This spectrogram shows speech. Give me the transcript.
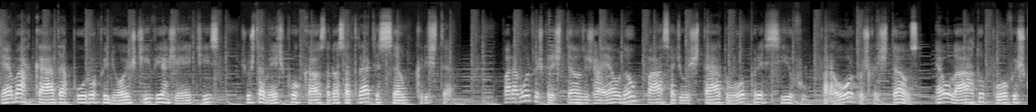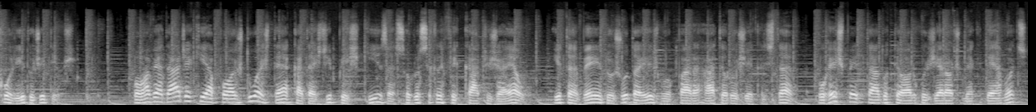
é marcada por opiniões divergentes justamente por causa da nossa tradição cristã. Para muitos cristãos, Israel não passa de um estado opressivo. Para outros cristãos, é o lar do povo escolhido de Deus. Bom, a verdade é que após duas décadas de pesquisa sobre o significado de Israel e também do judaísmo para a teologia cristã, o respeitado teólogo Gerald McDermott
